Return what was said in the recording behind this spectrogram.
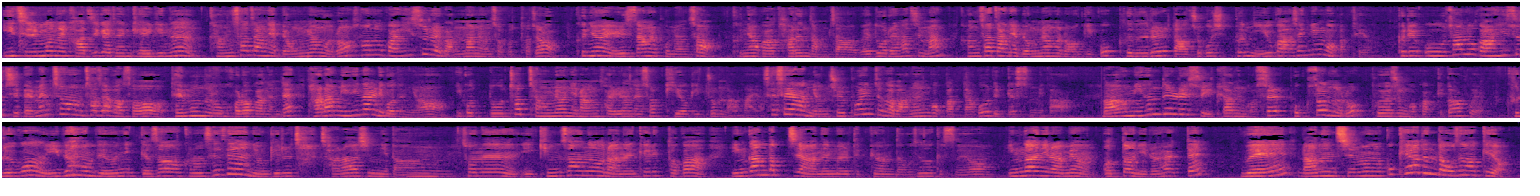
이 질문을 가지게 된 계기는 강 사장의 명령으로 선우가 희수를 만나면서부터죠. 그녀의 일상을 보면서 그녀가 다른 남자와 외도를 하지만 강 사장의 명령을 어기고 그들을 놔주고 싶은 이유가 생긴 것 같아요. 그리고 선우가 희수 집에 맨 처음 찾아가서 대문으로 걸어가는데 바람이 휘날리거든요. 이것도 첫 장면이랑 관련해서 기억이 좀 남아요. 세세한 연출 포인트가 많은 것 같다고 느꼈습니다. 마음이 흔들릴 수 있다는 것을 복선으로 보여준 것 같기도 하고요. 그리고 이병헌 배우님께서 그런 세세한 연기를 참 잘하십니다. 음. 저는 이 김선우라는 캐릭터가 인간답지 않음을 대표한다고 생각했어요. 인간이라면 어떤 일을 할 때 왜? 라는 질문을 꼭 해야 된다고 생각해요.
